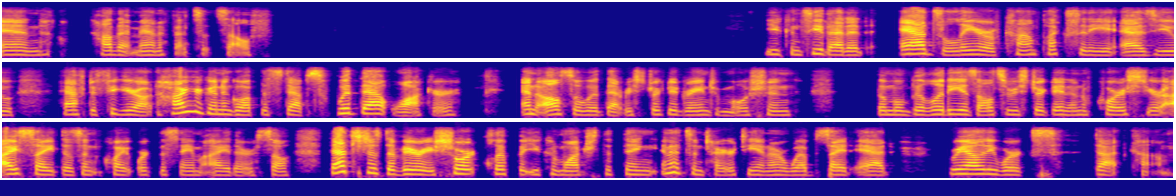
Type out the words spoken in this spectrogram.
and how that manifests itself. You can see that it adds a layer of complexity as you have to figure out how you're going to go up the steps with that walker and also with that restricted range of motion the mobility is also restricted. And of course, your eyesight doesn't quite work the same either. So that's just a very short clip, but you can watch the thing in its entirety on our website at realityworks.com.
